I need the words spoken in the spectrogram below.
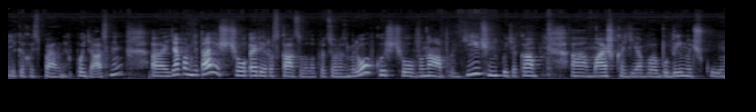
якихось певних пояснень. Я пам'ятаю, що Ері розказувала про цю розмальовку, що вона про дівчинку, яка мешкає в будиночку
